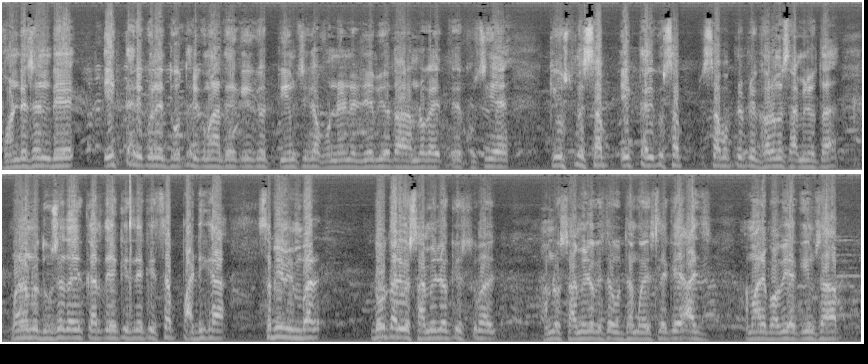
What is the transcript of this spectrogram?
फाउंडेशन डे, एक तारीख को नहीं, दो तारीख को मनाते हैं क्योंकि टीएमसी का फाउंडेशन डे भी होता है और हम लोग का इतनी खुशी है कि उसमें सब, एक तारीख को सब सब अपने अपने घरों में शामिल होता है। मगर हम लोग दूसरे तारीख करते हैं कि इसलिए कि सब पार्टी का सभी मेंबर दो तारीख को शामिल हो कि उसके बाद हम लोग शामिल हो के उद्यम करें इसलिए कि आज हमारे बॉबी हकीम साहब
